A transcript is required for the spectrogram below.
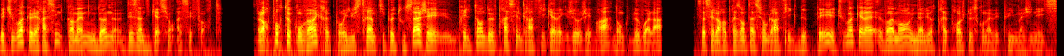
mais tu vois que les racines quand même nous donnent des indications assez fortes. Alors pour te convaincre pour illustrer un petit peu tout ça, j'ai pris le temps de tracer le graphique avec GeoGebra, donc le voilà. Ça c'est la représentation graphique de P et tu vois qu'elle a vraiment une allure très proche de ce qu'on avait pu imaginer ici.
